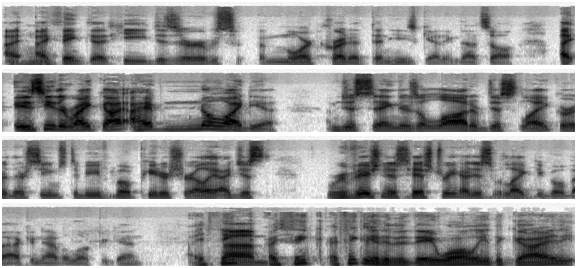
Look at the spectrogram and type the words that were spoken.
I, I think that he deserves more credit than he's getting. That's all. I, is he the right guy? I have no idea. I'm just saying there's a lot of dislike, or there seems to be about Peter Chiarelli. I just revisionist history. I just would like to go back and have a look again. I think Um, I think I think at the end of the day, Wally, the guy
